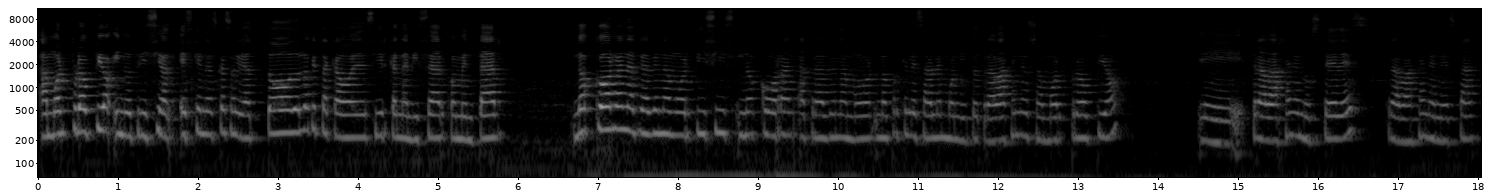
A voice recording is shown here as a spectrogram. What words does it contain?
Amor propio y nutrición. Es que no es casualidad todo lo que te acabo de decir, canalizar, comentar. No corran atrás de un amor, Pisces. No corran atrás de un amor. No porque les hablen bonito. Trabajen en su amor propio. Eh, trabajen en ustedes. Trabajen en esta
